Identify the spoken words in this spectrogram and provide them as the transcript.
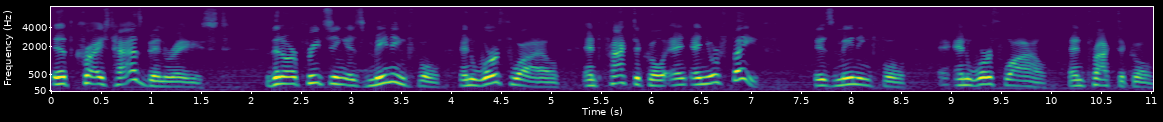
If Christ has been raised, then our preaching is meaningful and worthwhile and practical, and, and your faith is meaningful and worthwhile and practical.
